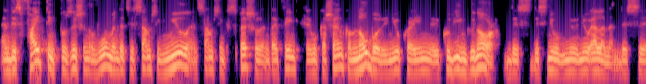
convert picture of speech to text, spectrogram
And this fighting position of women, that is something new and something special. And I think Lukashenko, nobody in Ukraine could ignore this, this new, new, new element, this uh,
